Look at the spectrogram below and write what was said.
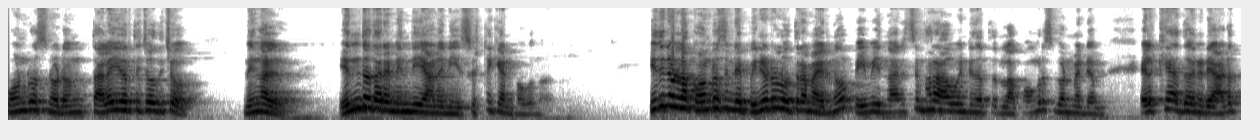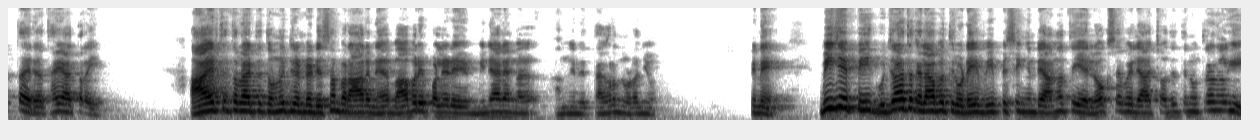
കോൺഗ്രസിനോടും തലയുയർത്തി ചോദിച്ചു നിങ്ങൾ എന്ത് തരം ഇന്ത്യയാണ് ഇനി സൃഷ്ടിക്കാൻ പോകുന്നത്? ഇതിനുള്ള കോൺഗ്രസിന്റെ പിന്നീടുള്ള ഉത്തരമായിരുന്നു പി വി നരസിംഹറാവുവിന്റെ നേതൃത്വത്തിലുള്ള കോൺഗ്രസ് ഗവൺമെന്റും എൽ കെ അദ്വാനിയുടെ അടുത്ത രഥയാത്രയും. ആയിരത്തി തൊള്ളായിരത്തി തൊണ്ണൂറ്റി രണ്ട് ഡിസംബർ ആറിന് ബാബറി പള്ളിയുടെ മിനാരങ്ങൾ അങ്ങനെ തകർന്നുടഞ്ഞു പിന്നെ ബി ജെ പി ഗുജറാത്ത് കലാപത്തിലൂടെയും വി പി സിംഗിന്റെ അന്നത്തെ ലോക്സഭയിലെ ആ ചോദ്യത്തിന് ഉത്തരം നൽകി.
